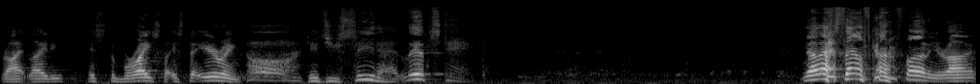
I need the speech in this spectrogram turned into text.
Right, ladies? It's the bracelet, it's the earrings. Oh, did you see that lipstick? Now that sounds kind of funny, right?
